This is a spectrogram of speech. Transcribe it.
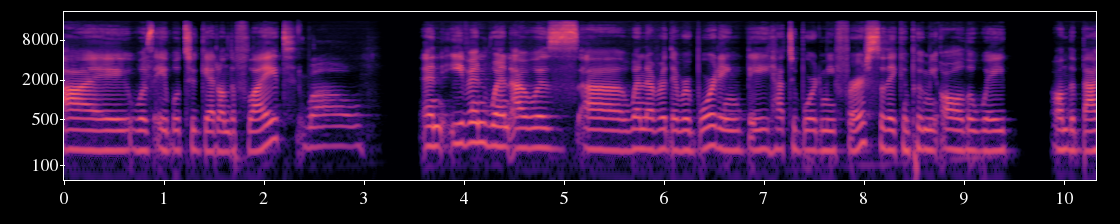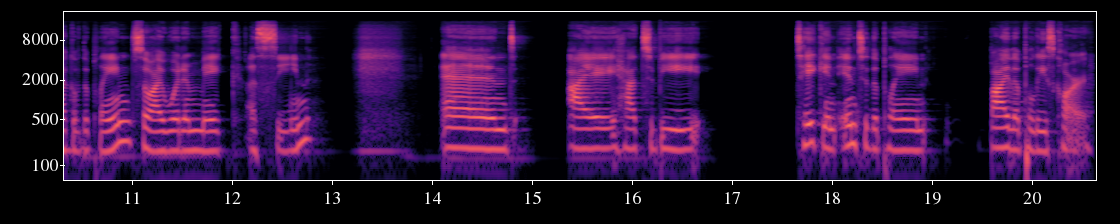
I was able to get on the flight. Wow. And even when I was, uh, whenever they were boarding, they had to board me first so they can put me all the way on the back of the plane so I wouldn't make a scene. And I had to be taken into the plane by the police car,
